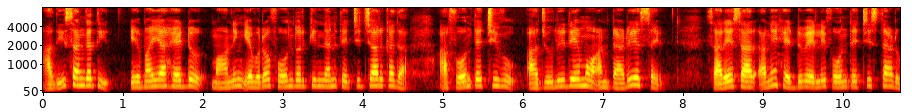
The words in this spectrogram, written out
అది సంగతి. ఏమయ్యా హెడ్ మార్నింగ్ ఎవరో ఫోన్ దొరికిందని తెచ్చిచ్చారు కదా. ఆ ఫోన్ తెచ్చివు ఆ జూలీదేమో అంటాడు ఎస్ఐ. సరే సార్ అని హెడ్ వెళ్ళి ఫోన్ తెచ్చిస్తాడు.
